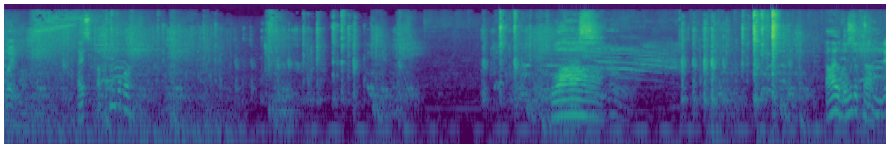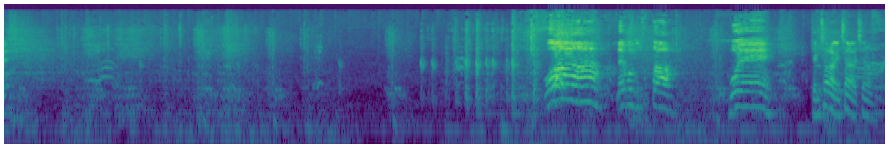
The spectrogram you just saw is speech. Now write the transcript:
뭐야 이거? nice 아 콤보가 와. 아 이거 너무 좋다. 좋은데? 와, 레버 놓쳤다. 뭐해? 괜찮아 괜찮아 괜찮아.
